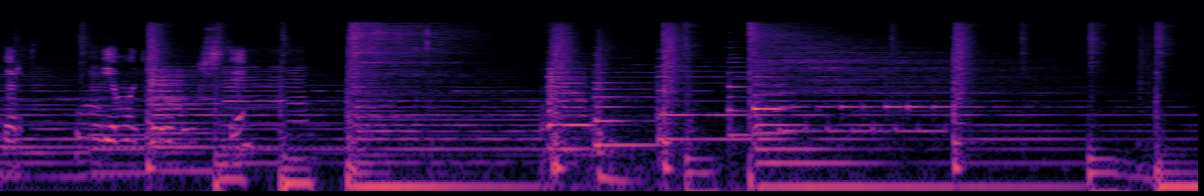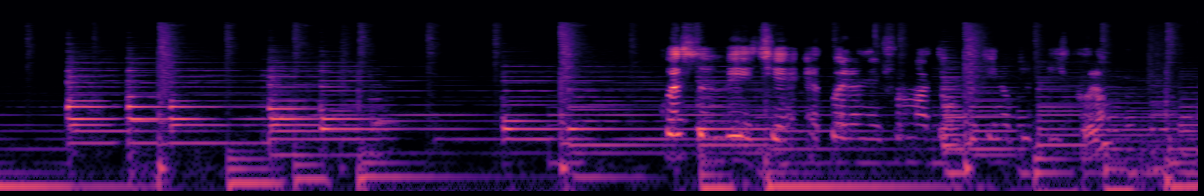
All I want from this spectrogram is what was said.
per unghie molto robuste questo invece è quello nel formato un pochino più piccolo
